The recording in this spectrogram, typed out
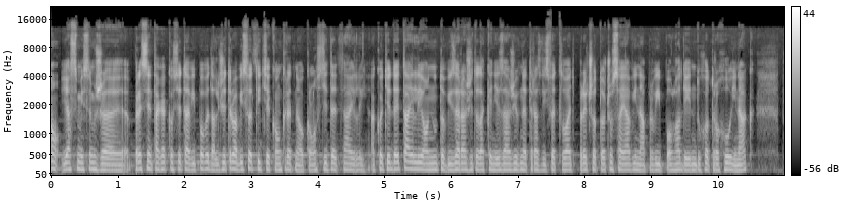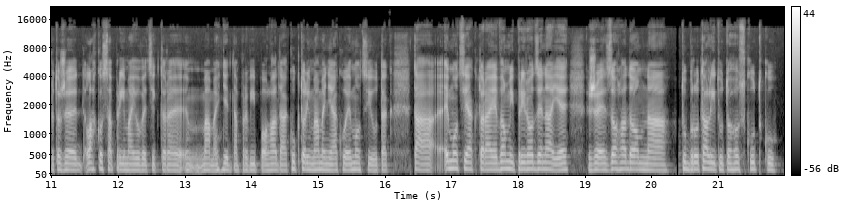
No, ja si myslím, že presne tak, ako ste to vypovedali, že treba vysvetliť tie konkrétne okolnosti, detaily. Ako tie detaily, ono to vyzerá, že to také nezáživné teraz vysvetľovať, prečo to, čo sa javí na prvý pohľad, je jednoducho trochu inak. Pretože ľahko sa príjmajú veci, ktoré máme hneď na prvý pohľad a ku ktorým máme nejakú emóciu. Tak tá emócia, ktorá je veľmi prirodzená, je, že s ohľadom na tú brutalitu toho skutku,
